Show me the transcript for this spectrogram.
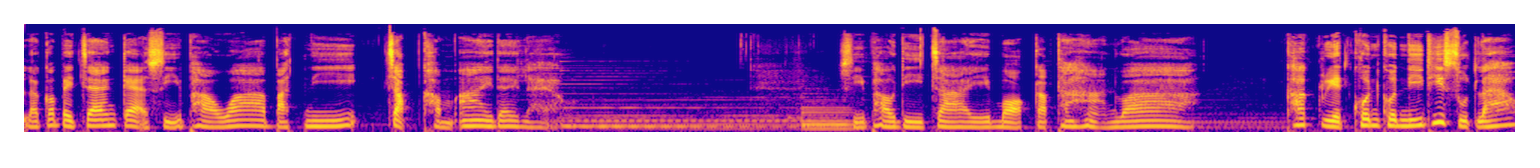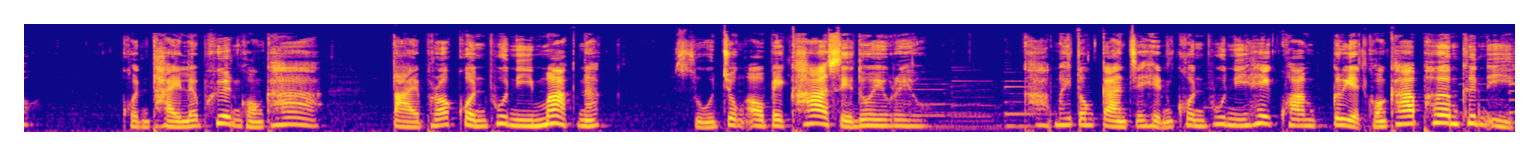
แล้วก็ไปแจ้งแก่สีเผาว่าบัดนี้จับคำอ้ายได้แล้ว สีเผาดีใจบอกกับทหารว่าข้าเกลียดคนคนนี้ที่สุดแล้ว คนไทยและเพื่อนของข้าตายเพราะคนผู้นี้มากนัก สูจงเอาไปฆ่าเสียโดยเร็ว ข้าไม่ต้องการจะเห็นคนผู้นี้ให้ความเกลียดของข้าเพิ่มขึ้นอีก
